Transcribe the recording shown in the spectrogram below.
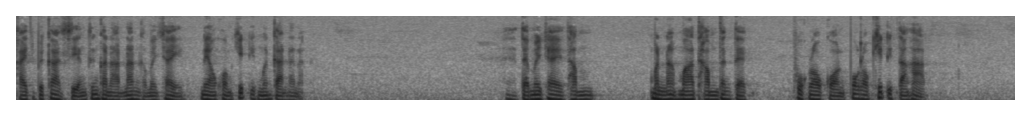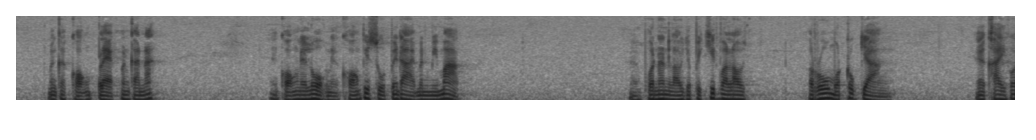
ใครจะไปกล้าเสียงถึงขนาดนั้นก็ไม่ใช่ แนวความคิดอีกเหมือนกันนั่นแหะแต่ไม่ใช่ทำมันมาทำตั้งแต่พวกเราก่อน พวกเราคิดอีกต่างหากมันก็ของแปลกเหมือนกันนะ ของในโลกเนี่ย ของพิสูจน์ไม่ได้มันมีมาก เพราะนั้นเราจะไปคิดว่าเรารู้หมดทุกอย่าง ใครก็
